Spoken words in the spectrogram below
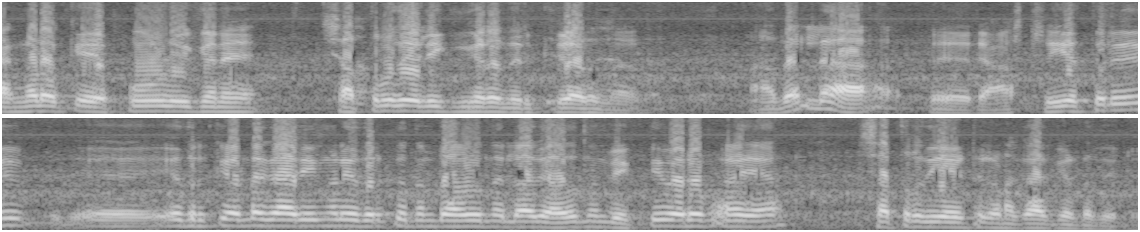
ഞങ്ങളൊക്കെ എപ്പോഴും ഇങ്ങനെ ശത്രുതയിലേക്ക് ഇങ്ങനെ നിൽക്കുകയാണെന്നാണ്. അതല്ല രാഷ്ട്രീയത്തിൽ എതിർക്കേണ്ട കാര്യങ്ങൾ എതിർക്കുന്നുണ്ടാകുന്നല്ലാതെ അതൊന്നും വ്യക്തിപരമായ ശത്രുതയായിട്ട് കണക്കാക്കേണ്ടതില്ല.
